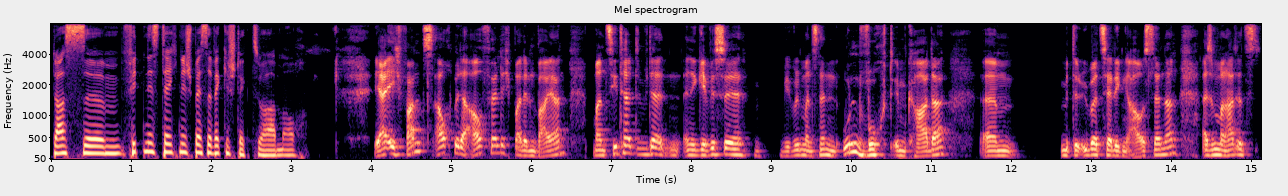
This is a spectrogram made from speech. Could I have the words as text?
das ähm, fitnesstechnisch besser weggesteckt zu haben auch. Ja, ich fand es auch wieder auffällig bei den Bayern. Man sieht halt wieder eine gewisse, wie will man es nennen, Unwucht im Kader ähm, mit den überzähligen Ausländern. Also man hat jetzt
